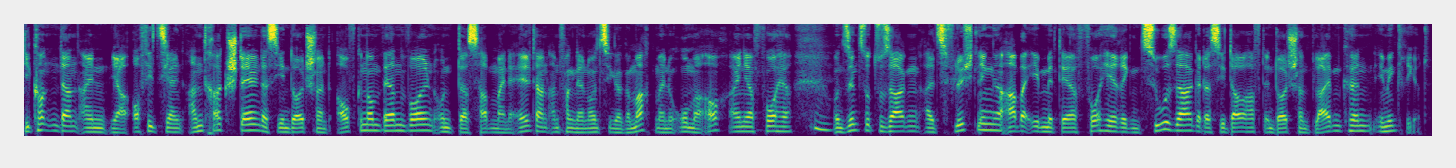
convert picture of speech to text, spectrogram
Die konnten dann einen ja, offiziellen Antrag stellen, dass sie in Deutschland aufgenommen werden wollen. Und das haben meine Eltern Anfang der 90er gemacht, meine Oma auch ein Jahr vorher. Mhm. Und sind sozusagen als Flüchtlinge, aber eben mit der vorherigen Zusage, dass sie dauerhaft in Deutschland bleiben können, emigriert.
